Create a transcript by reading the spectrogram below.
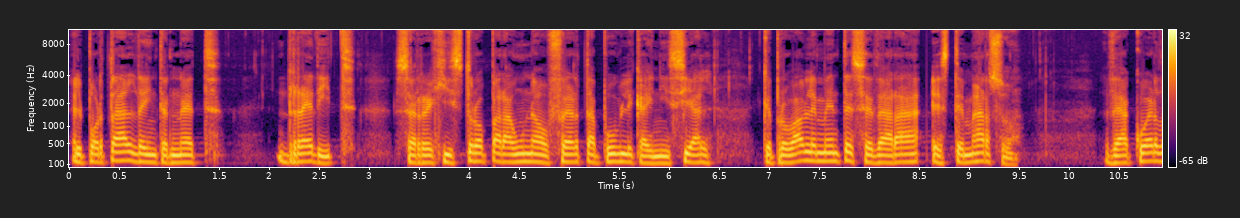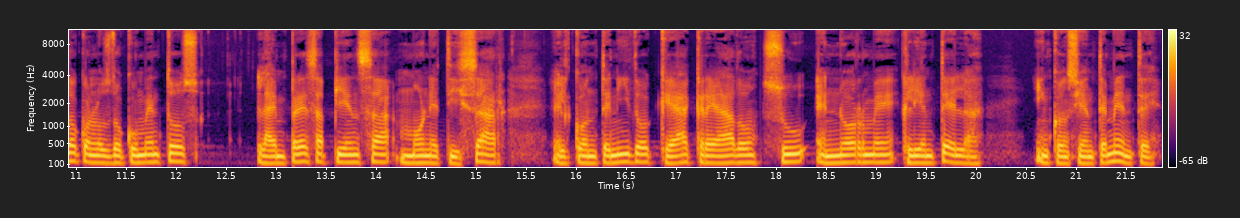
El portal de Internet Reddit se registró para una oferta pública inicial que probablemente se dará este marzo. De acuerdo con los documentos, la empresa piensa monetizar el contenido que ha creado su enorme clientela inconscientemente.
